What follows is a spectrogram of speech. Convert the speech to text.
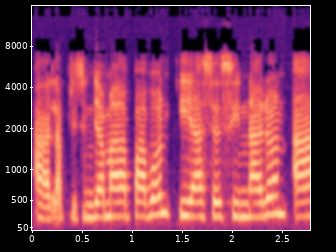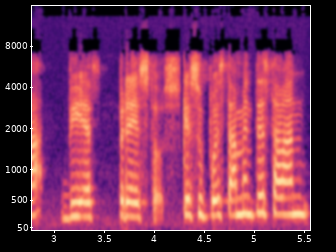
a la prisión llamada Pavón y asesinaron a 10 presos que supuestamente estaban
